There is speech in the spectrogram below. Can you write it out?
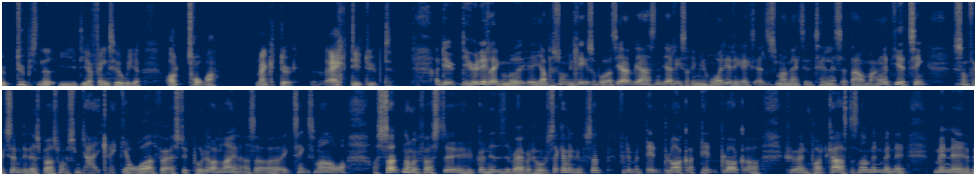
dykke dybt ned i de her fanteorier. Og tro mig, man kan dykke rigtig dybt. Og det, det er jo heller ikke en måde, øh, jeg personligt læser på. Altså, jeg, jeg, har sådan, jeg læser rimelig hurtigt, jeg lægger ikke altid så meget mærke til detaljerne, så der er jo mange af de her ting, som for eksempel det der spørgsmål, som jeg ikke rigtig har overvejet, før jeg stødte på det online, altså, og ikke tænkt så meget over. Og så, når man først øh, går ned i the rabbit hole, så kan man jo, så følger man den blog og den blog, og hører en podcast og sådan noget, men, men, øh, men øh,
